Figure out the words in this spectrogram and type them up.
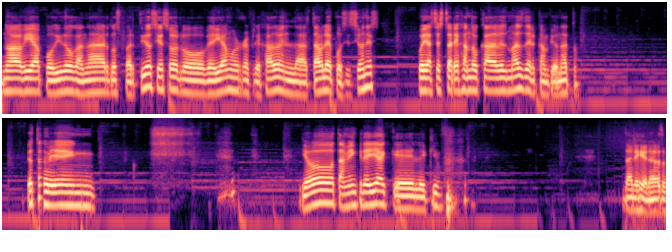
no había podido ganar los partidos y eso lo veríamos reflejado en la tabla de posiciones pues ya se está alejando cada vez más del campeonato. Yo también. Yo también creía que el equipo. Dale, Gerardo.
